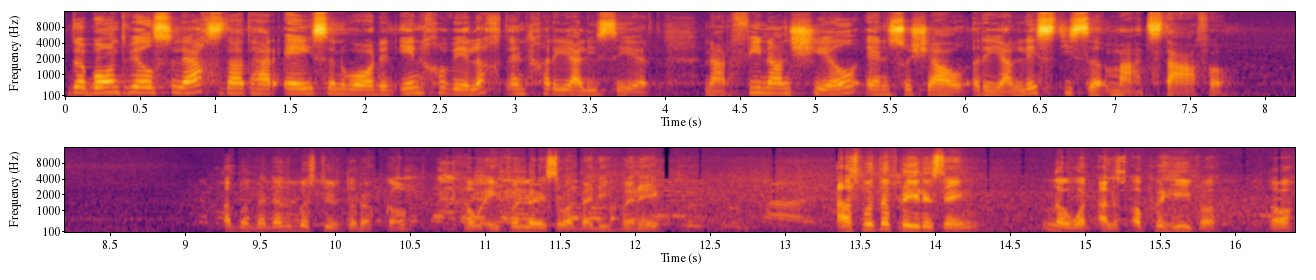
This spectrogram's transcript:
De bond wil slechts dat haar eisen worden ingewilligd en gerealiseerd naar financieel en sociaal realistische maatstaven. Op het moment dat het bestuur terugkomt, gaan we even luisteren wat men niet bereikt. Als we tevreden zijn, nou wordt alles opgeheven, toch?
